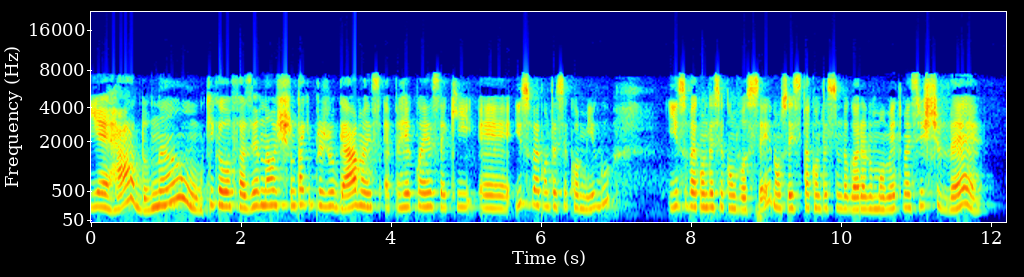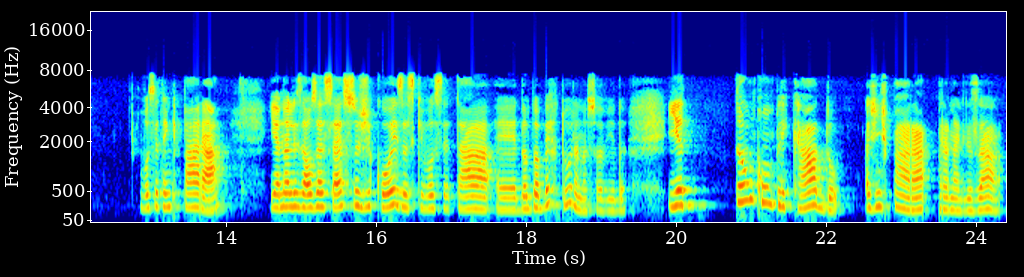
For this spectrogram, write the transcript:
E é errado? Não. O que, que eu vou fazer? Não, a gente não está aqui para julgar, mas é para reconhecer que é, isso vai acontecer comigo, isso vai acontecer com você. Não sei se está acontecendo agora no momento, mas se estiver, você tem que parar e analisar os excessos de coisas que você está é, dando abertura na sua vida. E é tão complicado a gente parar para analisar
